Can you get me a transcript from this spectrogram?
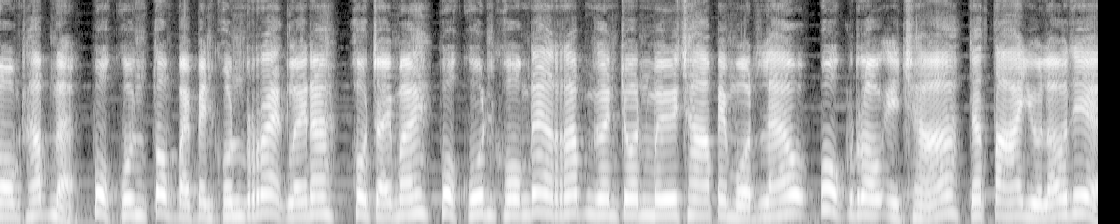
กองทัพน่ะ พวกคุณต้องไปเป็นคนแรกเลยนะ เข้าใจไหมพวกคุณคงได้รับเงินจนมือชาไปหมดแล้วพวกเราอิจฉาจะตายอยู่แล้วเนี่ย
